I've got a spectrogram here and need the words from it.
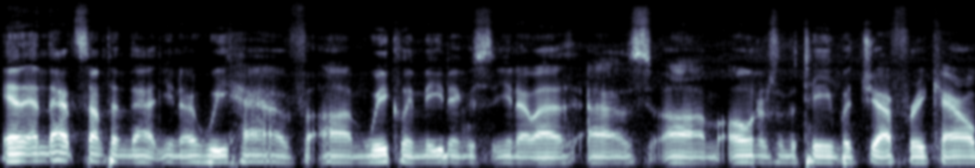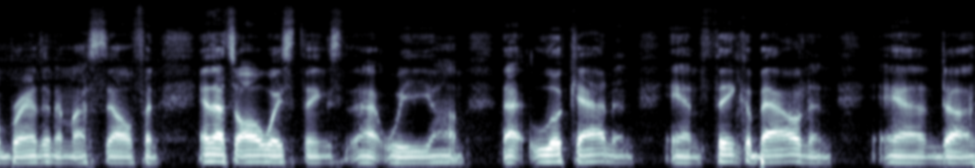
and and that's something that you know we have um, weekly meetings, you know, as as um, owners of the team with Jeffrey, Carol, Brandon, and myself, and and that's always things that we um, that look at and and think about, and and uh,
